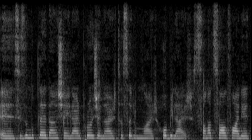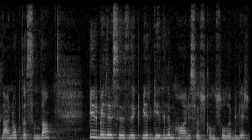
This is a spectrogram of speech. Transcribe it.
ee, sizi mutlu eden şeyler, projeler, tasarımlar, hobiler, sanatsal faaliyetler noktasında bir belirsizlik, bir gerilim hali söz konusu olabilir.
